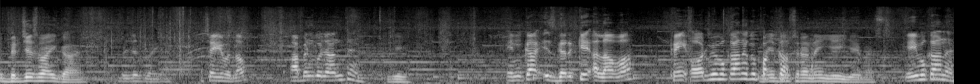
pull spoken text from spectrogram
ये ब्रजेश भाई का है। ब्रजेश भाई का। अच्छा ये बताओ आप इनको जानते हैं? जी। इनका इस घर के अलावा कहीं और भी मकान है कोई नहीं पक्का? दूसरा नहीं यही है बस। यही मकान है?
